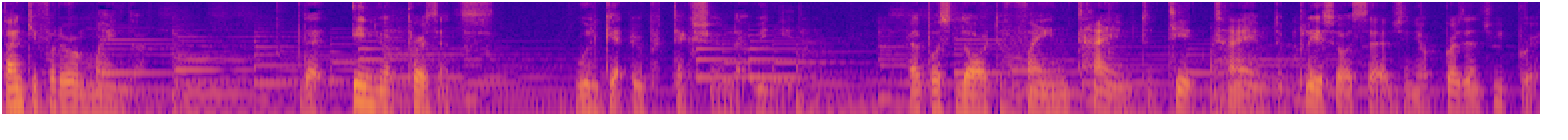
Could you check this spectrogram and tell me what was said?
thank you for the reminder that in your presence we'll get the protection that we need. Help us, Lord, to find time, to take time, to place ourselves in your presence, we pray.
